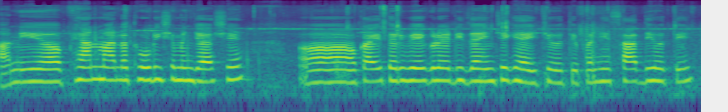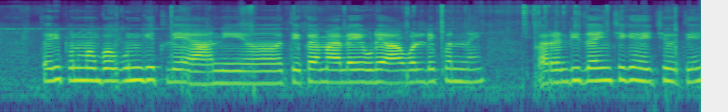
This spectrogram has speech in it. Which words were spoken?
आणि अ, फॅन मला थोडीशी म्हणजे असे काहीतरी वेगळ्या डिझाईनचे घ्यायचे होते पण हे साधे होते. तरी पण मग बघून घेतले आणि ते काय मला एवढे आवडले पण नाही. कारण डिझाईनचे घ्यायचे होते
